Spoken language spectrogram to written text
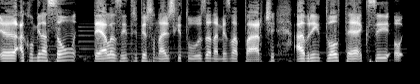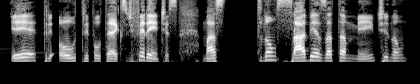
eh, a combinação delas entre personagens que tu usa na mesma parte abrem dual techs e, ou- e tri- ou triple techs diferentes. Mas tu não sabe exatamente, não,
